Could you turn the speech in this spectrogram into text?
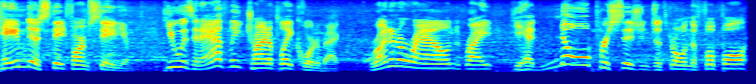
came to State Farm Stadium. He was an athlete trying to play quarterback, running around. Right, he had no precision to throwing the football.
